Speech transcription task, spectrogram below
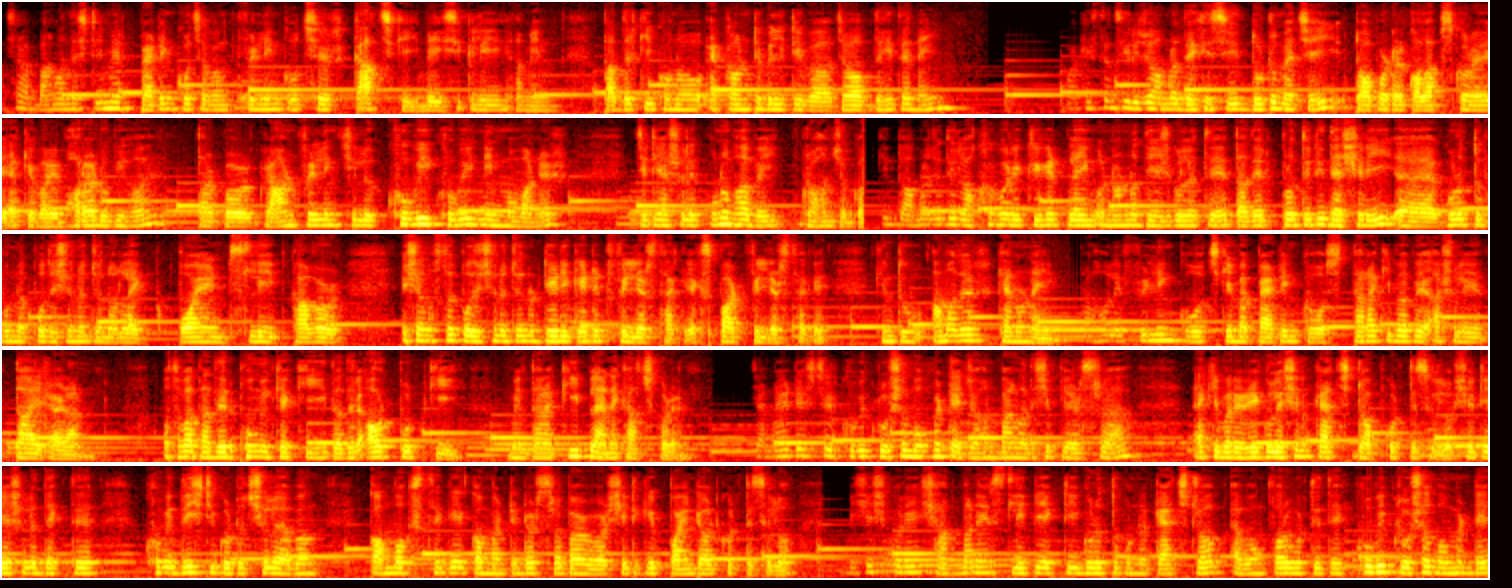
আচ্ছা বাংলাদেশ টিমের batting coach এবং ফিল্ডিং কোচের কাজ কি? বেসিক্যালি আই মিন তাদের কি কোনো অ্যাকাউন্টেবিলিটি বা জবাবদিহিতে নেই? পাকিস্তান সিরিজও আমরা দেখেছি, দুটো ম্যাচেই টপ অর্ডার কলাপস করে একেবারে ভরাডুবি হয়। তারপর গ্রাউন্ড ফিল্ডিং ছিল খুবই খুবই নিম্নমানের। যেটি আসলে কোনোভাবেই গ্রহণযোগ্য কিন্তু আমরা যদি লক্ষ্য করি ক্রিকেট প্লেয়িং অন্যান্য দেশগুলোতে তাদের প্রতিটি দেশেরই গুরুত্বপূর্ণ পজিশনের জন্য লাইক পয়েন্ট স্লিপ কাভার এই সমস্ত পজিশনের জন্য ডেডিকেটেড ফিল্ডার্স থাকে এক্সপার্ট ফিল্ডার্স থাকে। কিন্তু আমাদের কেন নাই? তাহলে ফিল্ডিং কোচ কিংবা ব্যাটিং কোচ তারা কীভাবে আসলে দায় এড়ান? অথবা তাদের ভূমিকা কি? তাদের আউটপুট কি? মিন তারা কি প্ল্যানে কাজ করেন? চেন্নাই টেস্টের খুবই ক্রুশাল মুভমেন্টে যখন বাংলাদেশি প্লেয়ার্সরা একেবারে রেগুলেশন ক্যাচ ড্রপ করতেছিল। সেটি আসলে দেখতে খুবই দৃষ্টিকটু ছিল এবং কমবক্স থেকে কমেন্টেটরসরা বারবার সেটিকে পয়েন্ট আউট করতেছিল। বিশেষ করে সাদমানের স্লিপে একটি গুরুত্বপূর্ণ ক্যাচ ড্রপ এবং পরবর্তীতে খুবই ক্রুশাল মোমেন্টে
